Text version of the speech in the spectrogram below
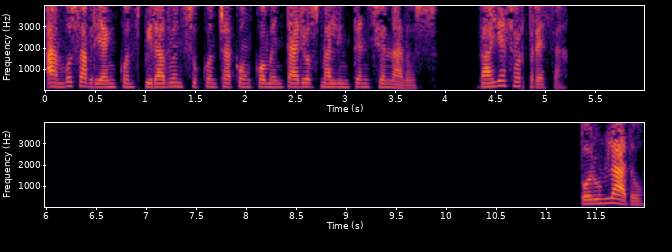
ambos habrían conspirado en su contra con comentarios malintencionados. Vaya sorpresa. Por un lado,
